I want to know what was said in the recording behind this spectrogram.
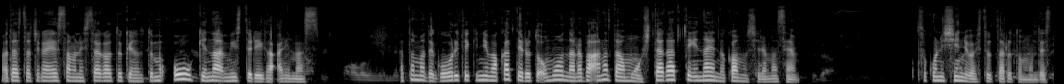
私たちがイエス様に従う時のとても大きなミステリーがあります。頭で合理的に分かっていると思うならば、あなたはもう従っていないのかもしれません。そこに真理は一つあると思うんです。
